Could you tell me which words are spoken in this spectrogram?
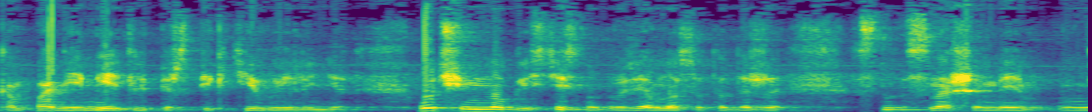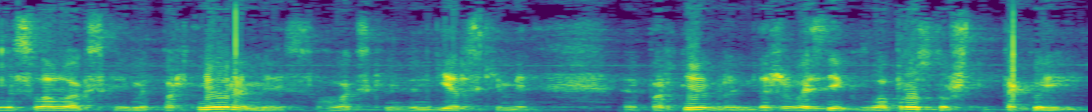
компания имеет ли перспективы или нет. Очень много, естественно, друзья, у нас это даже с, нашими словакскими партнерами, словакскими, венгерскими э, партнерами даже возник вопрос, то, что такой,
